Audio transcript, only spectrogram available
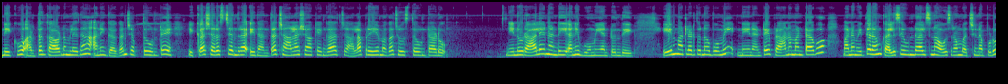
నీకు అర్థం కావడం లేదా? అని గగన్ చెప్తూ ఉంటే ఇక శరశ్చంద్ర ఇదంతా చాలా షాకింగ్గా చాలా ప్రేమగా చూస్తూ ఉంటాడు. నేను రాలేనండి అని భూమి అంటుంది. ఏం మాట్లాడుతున్నావు భూమి? నేనంటే ప్రాణం అంటావు మనమిద్దరం కలిసి ఉండాల్సిన అవసరం వచ్చినప్పుడు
